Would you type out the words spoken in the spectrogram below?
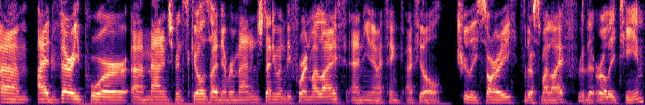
um, I had very poor uh, management skills. I'd never managed anyone before in my life, and you know, I think I feel truly sorry for the rest of my life for the early team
